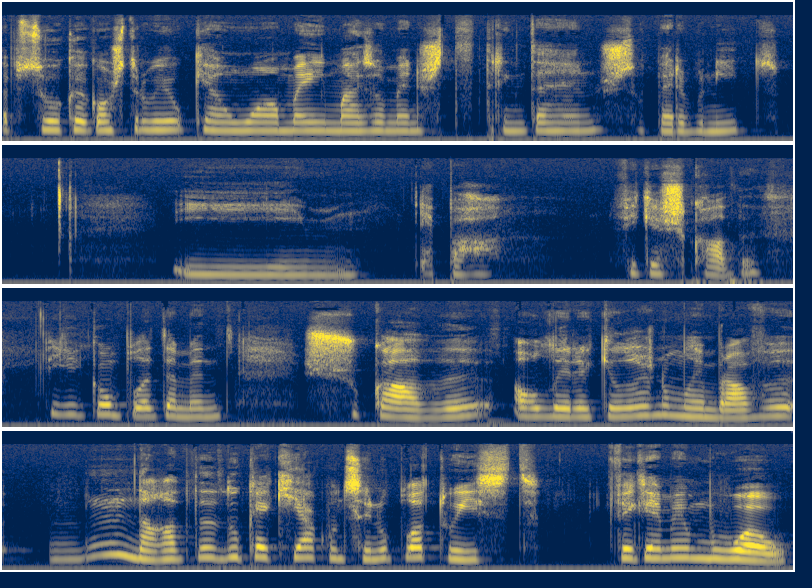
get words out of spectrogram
a pessoa que a construiu, que é um homem mais ou menos de 30 anos, super bonito. E epá, Fiquei chocada. Fiquei completamente chocada ao ler aquilo. Eu não me lembrava nada do que é que ia acontecer no plot twist. Fiquei mesmo wow.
